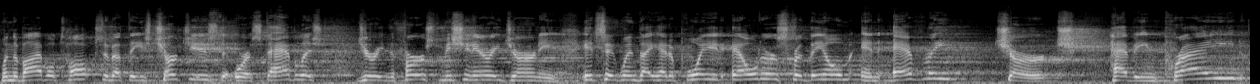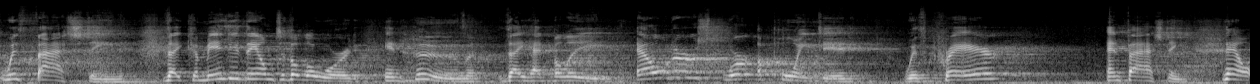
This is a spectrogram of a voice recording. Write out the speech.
when the Bible talks about these churches that were established during the first missionary journey, it said when they had appointed elders for them in every church, having prayed with fasting, they commended them to the Lord in whom they had believed. Elders were appointed with prayer and fasting. Now,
